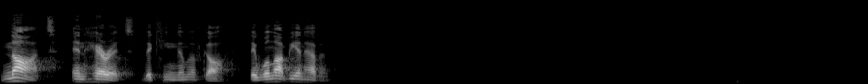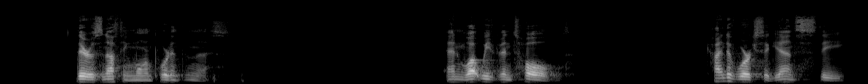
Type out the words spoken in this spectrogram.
not inherit the kingdom of God. They will not be in heaven. There is nothing more important than this. And what we've been told kind of works against the,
